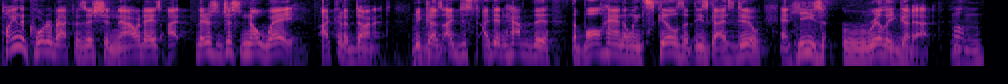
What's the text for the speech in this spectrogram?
Playing the quarterback position nowadays, I, there's just no way I could have done it because I just I didn't have the, the ball handling skills that these guys do, and he's really good at it.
